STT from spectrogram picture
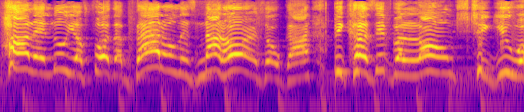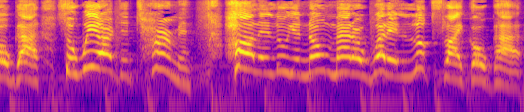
Hallelujah. For the battle is not ours, oh God. God, because it belongs to you, oh God. So we are determined, hallelujah, no matter what it looks like, oh God.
